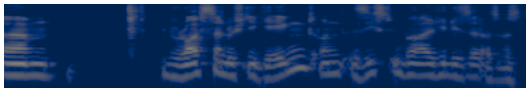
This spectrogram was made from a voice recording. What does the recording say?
Ähm, du läufst dann durch die Gegend und siehst überall hier diese, also was,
